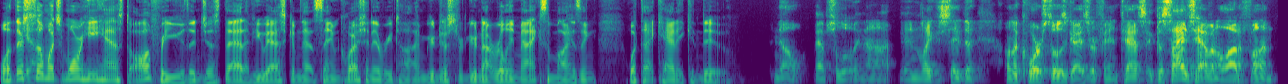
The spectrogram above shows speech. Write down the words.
Well, there's Yeah. so much more he has to offer you than just that. If you ask him that same question every time, you're just you're not really maximizing what that caddy can do. No, absolutely not. And like I say, the on the course, those guys are fantastic. Besides having a lot of fun,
